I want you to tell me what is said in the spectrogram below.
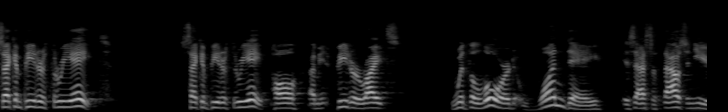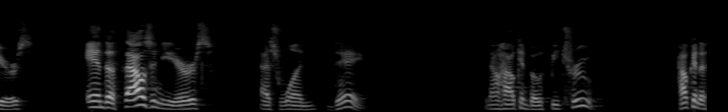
2 Peter 3 8. 2 Peter 3 8. Paul, I mean, Peter writes, With the Lord, one day is as a thousand years, and a thousand years as one day. Now, how can both be true? How can a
